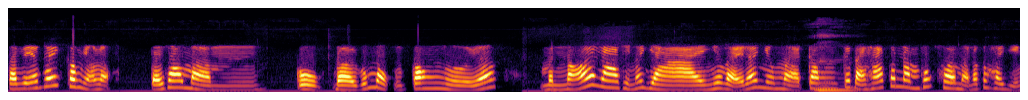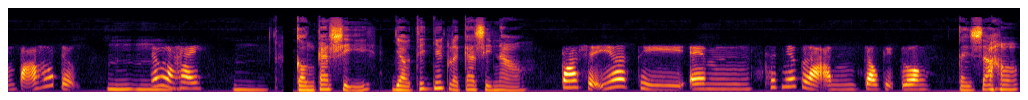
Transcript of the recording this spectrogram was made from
tại vì em thấy công nhận là tại sao mà cuộc đời của một con người á mình nói ra thì nó dài như vậy đó nhưng mà trong À. cái bài hát có 5 phút thôi mà nó có thể diễn tả hết được Ừ, ừ. rất là hay Ừ. Còn ca sĩ, Giàu thích nhất là ca sĩ nào? ca sĩ á, thì em thích nhất là anh Châu Kiệt Luân Tại sao?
